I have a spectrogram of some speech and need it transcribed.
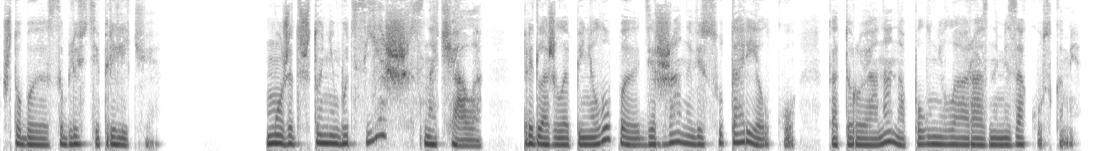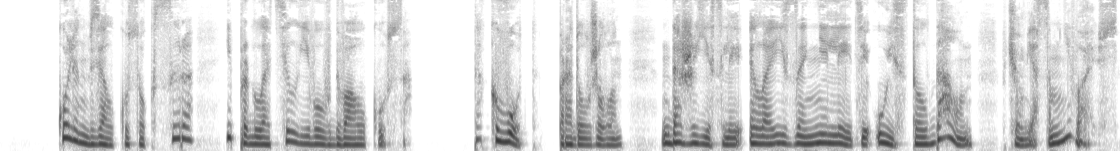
чтобы соблюсти приличие. «Может, что-нибудь съешь сначала?» — предложила Пенелопа, держа на весу тарелку, которую она наполнила разными закусками. Колин взял кусок сыра и проглотил его в два укуса. «Так вот», — продолжил он, — «даже если Элоиза не леди Уистлдаун, в чем я сомневаюсь,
